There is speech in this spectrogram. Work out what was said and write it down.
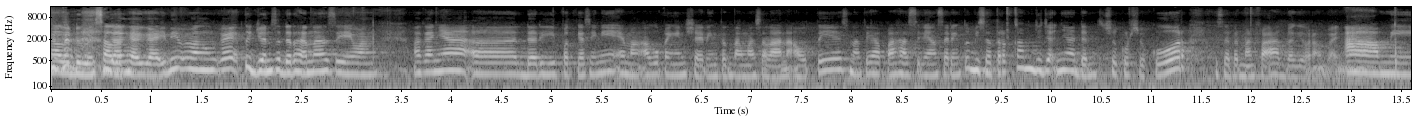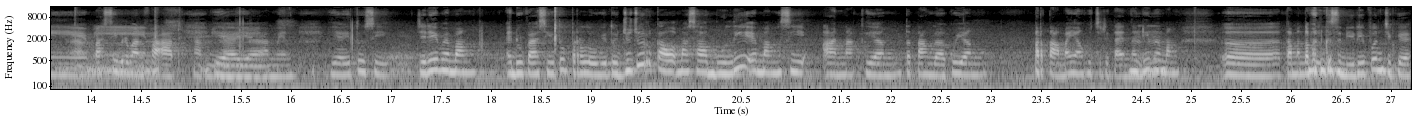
salut dulu, salut. Enggak. Ini memang kayak tujuan sederhana sih emang. Makanya eh, dari podcast ini emang aku pengen sharing tentang masalah anak autis. Nanti apa hasil yang sharing itu bisa terekam jejaknya dan syukur-syukur bisa bermanfaat bagi orang banyak. Amin. Amin. Pasti bermanfaat. Amin, Ya, amin. ya, amin. Ya itu sih. Jadi memang edukasi itu perlu gitu. Jujur kalau masalah bully emang si anak yang tetanggaku yang pertama yang aku ceritain tadi Mm-mm. memang eh, teman-temanku sendiri pun juga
